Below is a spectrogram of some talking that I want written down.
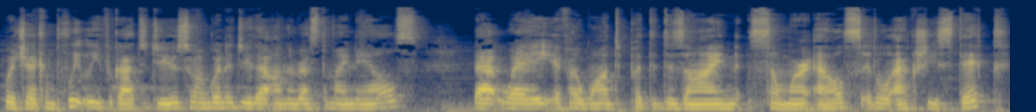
which I completely forgot to do. So I'm going to do that on the rest of my nails. That way, if I want to put the design somewhere else, it'll actually stick.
